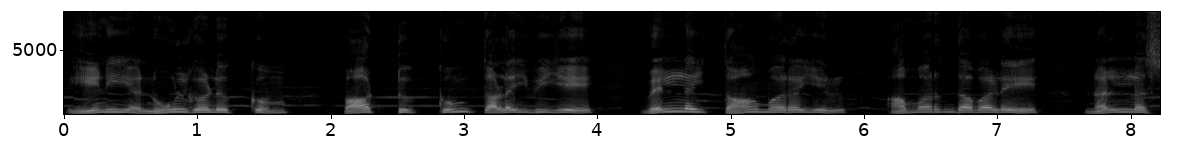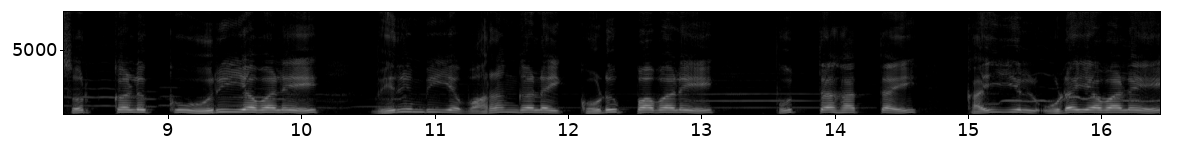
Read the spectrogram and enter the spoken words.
இனிய நூல்களுக்கும் பாட்டுக்கும் தலைவியே வெள்ளை தாமரையில் அமர்ந்தவளே நல்ல சொற்களுக்கு உரியவளே விரும்பிய வரங்களை கொடுப்பவளே புத்தகத்தை கையில் உடையவளே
